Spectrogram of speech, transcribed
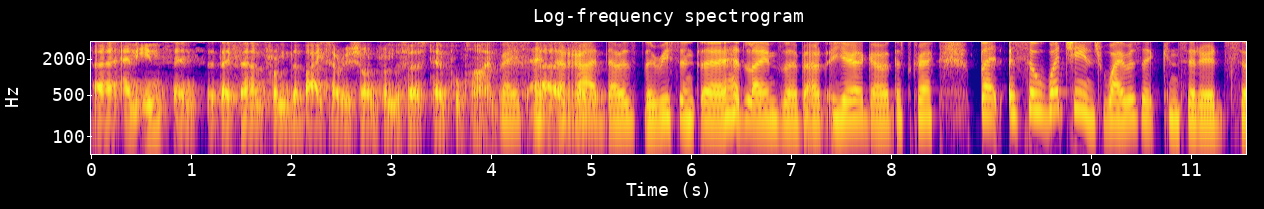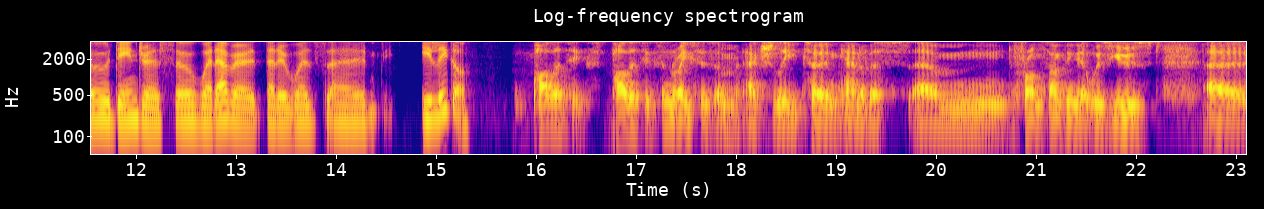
and and incense that they found from the Beit Harishon from the first temple time. Right, uh, so, that was the recent uh, headlines about a year ago. That's correct. But uh, so, what changed? Why was it considered so dangerous, so whatever, that it was uh, illegal? Politics, politics and racism actually turned cannabis um, from something that was used uh,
